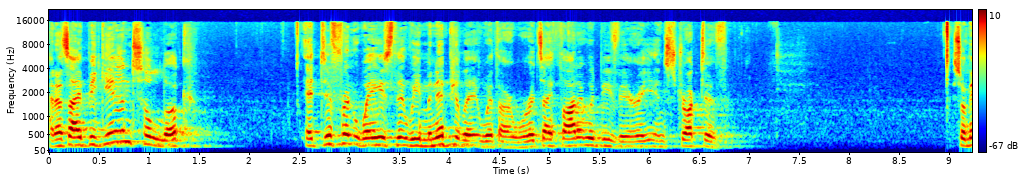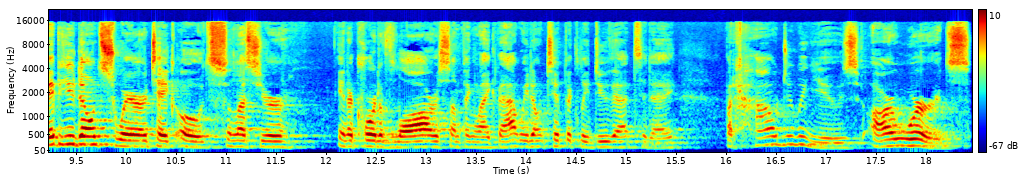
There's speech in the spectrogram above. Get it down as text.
And as I began to look at different ways that we manipulate with our words, I thought it would be very instructive. So maybe you don't swear or take oaths unless you're in a court of law or something like that. We don't typically do that today. But how do we use our words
